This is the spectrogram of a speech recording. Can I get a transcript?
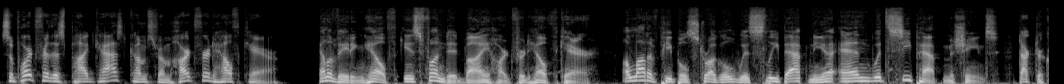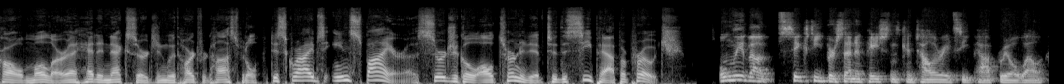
Support for this podcast comes from Hartford Healthcare. Elevating Health is funded by Hartford Healthcare. A lot of people struggle with sleep apnea and with CPAP machines. Dr. Carl Muller, a head and neck surgeon with Hartford Hospital, describes Inspire, a surgical alternative to the CPAP approach. Only about 60% of patients can tolerate CPAP real well.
